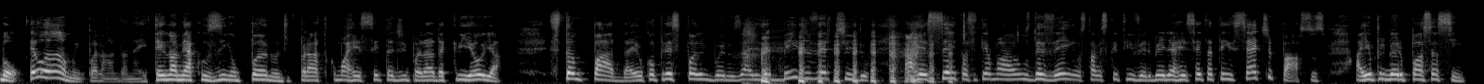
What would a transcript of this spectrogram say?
Bom, eu amo empanada, né? E tenho na minha cozinha um pano de prato com uma receita de empanada crioula estampada. Eu comprei esse pano em Buenos Aires, é bem divertido. A receita, você tem uma, uns desenhos, estava escrito em vermelho, a receita tem sete passos. Aí o primeiro passo é assim:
